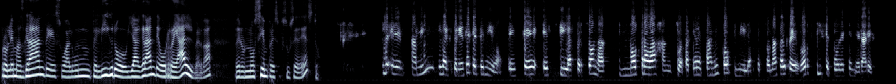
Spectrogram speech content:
problemas grandes o algún peligro ya grande o real, ¿verdad? Pero no siempre sucede esto. Eh, a mí la experiencia que he tenido es que si las personas no trabajan su ataque de pánico, ni las personas alrededor, sí se puede generar eso.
